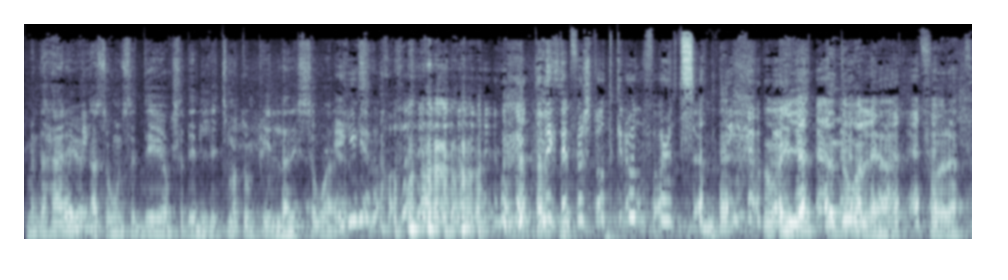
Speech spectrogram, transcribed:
Men det här är ju, alltså hon, det är också det är lite som att hon pillar i såret. Ja, hon har inte riktigt förstått grundförutsättningen. De är jättedåliga för att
